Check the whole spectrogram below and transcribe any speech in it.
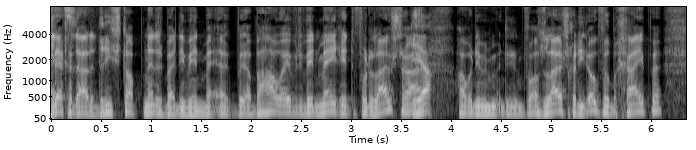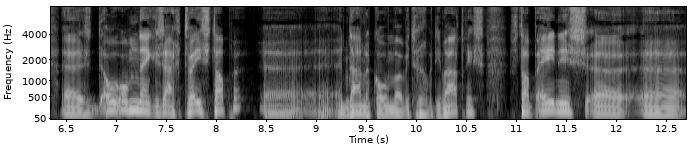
leg er daar de drie stappen, net als bij die wind. eh, We houden even de wind meerit voor de luisteraar. Houden we die, als de luisteraar die het ook wil begrijpen. eh, omdenken is eigenlijk twee stappen. Eh, en daarna komen we weer terug op die matrix. Stap 1 is, eh, eh,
